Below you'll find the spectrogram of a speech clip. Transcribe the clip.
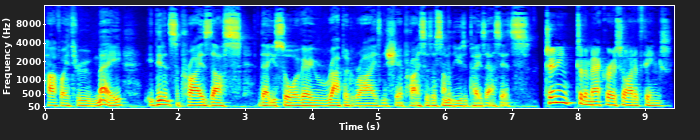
halfway through May, it didn't surprise us that you saw a very rapid rise in the share prices of some of the user pays assets Turning to the macro side of things,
